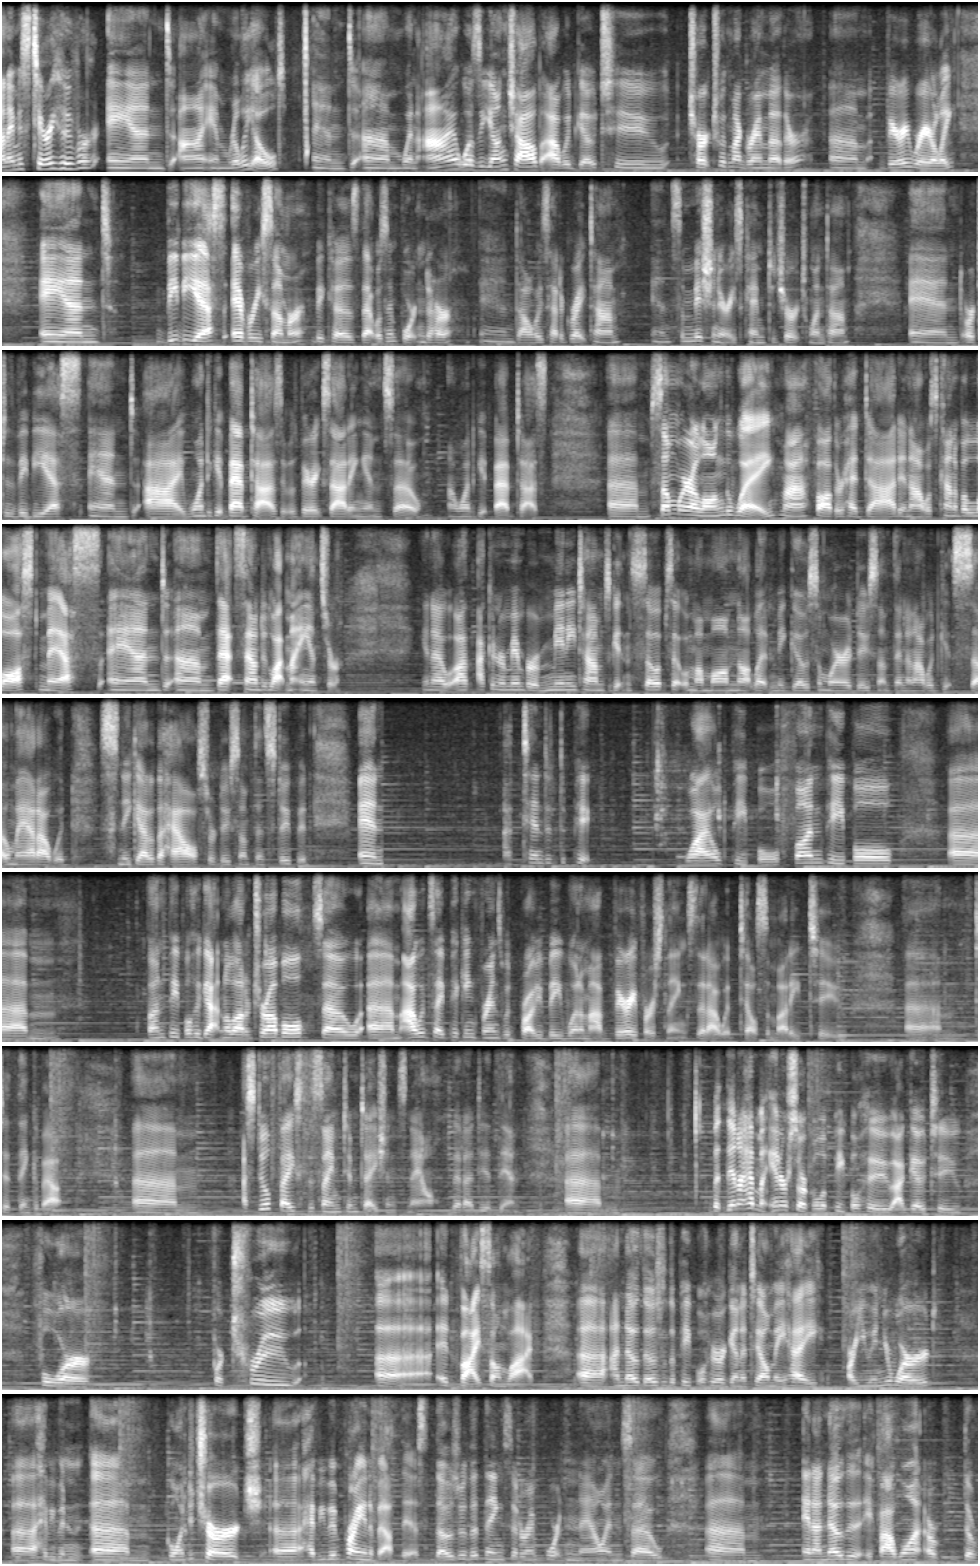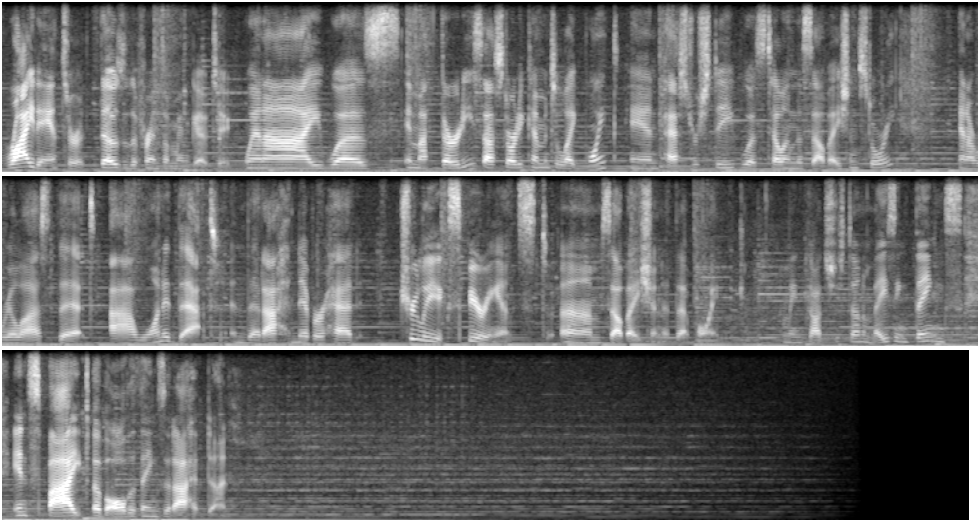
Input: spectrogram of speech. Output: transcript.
My name is Terry Hoover, and I am really old. And um, when I was a young child, I would go to church with my grandmother, um, very rarely, and VBS every summer because that was important to her, and I always had a great time. And some missionaries came to church one time, and or to the VBS, and I wanted to get baptized. It was very exciting, and so I wanted to get baptized. Um, somewhere along the way, my father had died, and I was kind of a lost mess, and um, that sounded like my answer. You know, I, I, can remember many times getting so upset with my mom not letting me go somewhere or do something, and I would get so mad I would sneak out of the house or do something stupid. And I tended to pick wild people, fun people, um, fun people who got in a lot of trouble. So um, I would say picking friends would probably be one of my very first things that I would tell somebody to, um, to think about. Um, I still face the same temptations now that I did then. Um, but then I have my inner circle of people who I go to for, for true uh, advice on life. Uh, I know those are the people who are going to tell me, hey, are you in your word? Uh, have you been um, going to church? Uh, have you been praying about this? Those are the things that are important now. And so, um, and I know that if I want a, the right answer, those are the friends I'm going to go to. When I was in my 30s, I started coming to Lake Point, and Pastor Steve was telling the salvation story. And I realized that I wanted that and that I had never had truly experienced um, salvation at that point. God's just done amazing things in spite of all the things that I have done.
